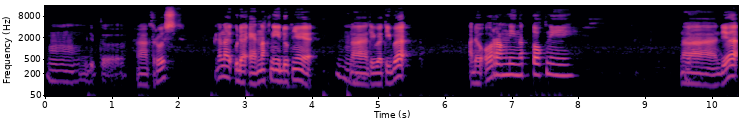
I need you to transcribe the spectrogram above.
Hmm, gitu. Nah, terus kan udah enak nih hidupnya ya. Hmm. Nah, tiba-tiba ada orang nih ngetok nih. Nah, dia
